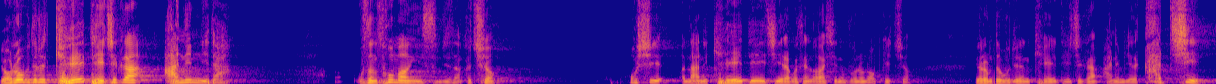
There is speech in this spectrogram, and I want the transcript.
여러분들은 개돼지가 아닙니다. 우선 소망이 있습니다. 그렇죠? 혹시 나는 개돼지라고 생각하시는 분은 없겠죠? 여러분들 우리는 개돼지가 아닙니다. 같이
